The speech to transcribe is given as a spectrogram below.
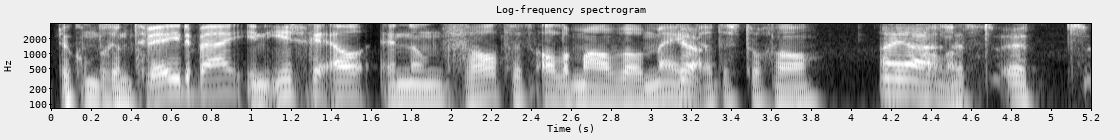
Dan komt er een tweede bij in Israël en dan valt het allemaal wel mee. Ja. Dat is toch wel Nou ja, het, het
